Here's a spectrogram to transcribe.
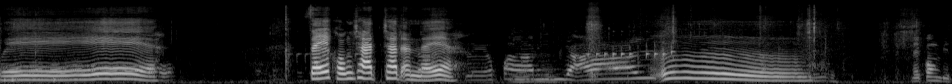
เว้ใจของชัดชัดอันไหนอะเหลวปลาดินใหญ่อืมในกล้องบิด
